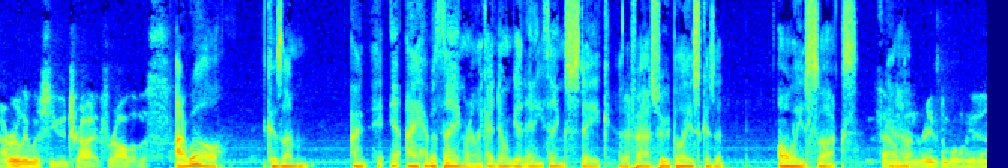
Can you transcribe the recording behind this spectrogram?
I really wish you would try it for all of us. I will, because I'm, I, I have a thing where like I don't get anything steak at a fast food place because it always sucks. Sounds unreasonable, yeah.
